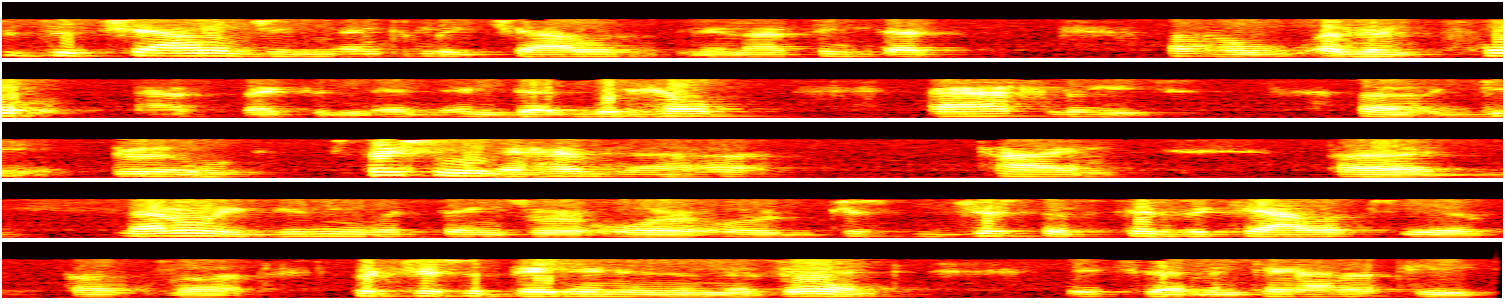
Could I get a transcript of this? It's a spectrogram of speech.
it's a challenging, mentally challenging, and I think that uh, an important aspect and, and, and that would help athletes uh, get through, especially when they're having a time uh, not only dealing with things or, or, or just just the physicality of, of uh, participating in an event. It's that mentality,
